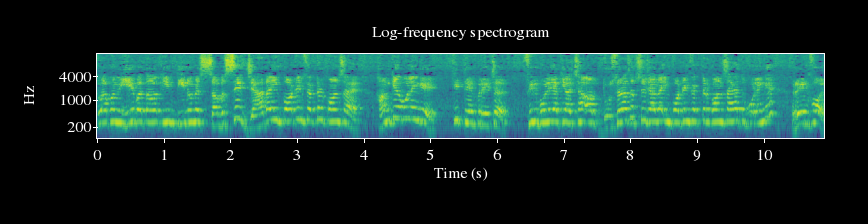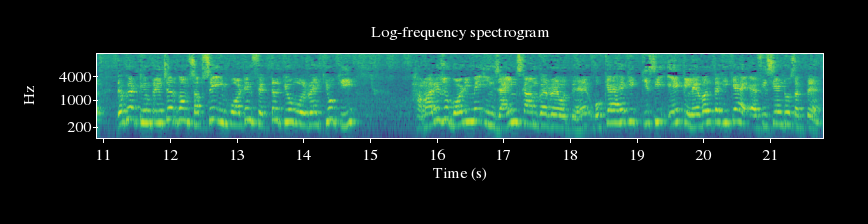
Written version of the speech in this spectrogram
तो आप हमें ये बताओ कि इन तीनों में सबसे ज़्यादा इंपॉर्टेंट फैक्टर कौन सा है? हम क्या बोलेंगे? कि टेम्परेचर फिर बोलेगा कि अच्छा अब दूसरा सबसे ज़्यादा इंपॉर्टेंट फैक्टर कौन सा है? तो बोलेंगे रेनफॉल देखो यार टेम्परेचर को हम सबसे इंपॉर्टेंट फैक्टर क्यों बोल रहे हैं? क्योंकि हमारे जो बॉडी में इंजाइम्स काम कर रहे होते हैं, वो क्या है कि किसी एक लेवल तक ही क्या है एफिशिएंट हो सकते हैं।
